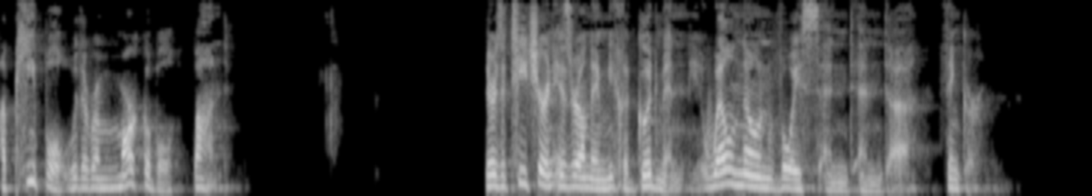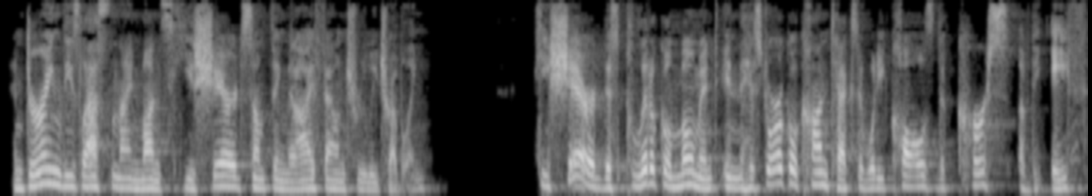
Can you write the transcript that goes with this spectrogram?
a people with a remarkable bond. There's a teacher in Israel named Micah Goodman, a well-known voice and, and uh, thinker. And during these last nine months, he shared something that I found truly troubling he shared this political moment in the historical context of what he calls the curse of the eighth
